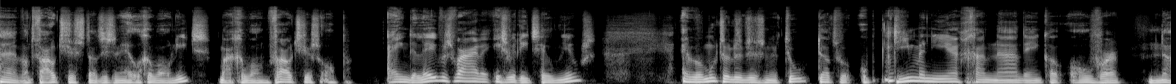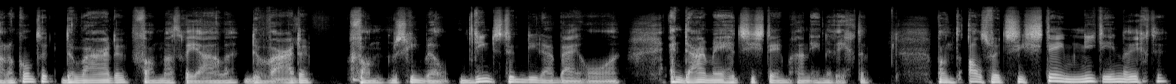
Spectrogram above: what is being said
Uh, want vouchers, dat is een heel gewoon iets. Maar gewoon vouchers op einde levenswaarde is weer iets heel nieuws. En we moeten er dus naartoe dat we op die manier gaan nadenken over, nou dan komt het, de waarde van materialen, de waarde van misschien wel diensten die daarbij horen. En daarmee het systeem gaan inrichten. Want als we het systeem niet inrichten,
